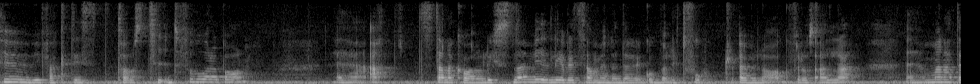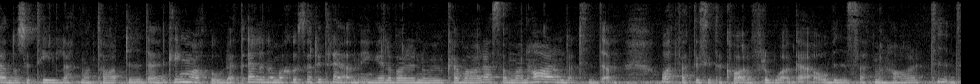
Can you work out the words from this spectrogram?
hur vi faktiskt tar oss tid för våra barn. Eh, att stanna kvar och lyssna. Vi lever i ett samhälle där det går väldigt fort överlag för oss alla. Eh, men att ändå se till att man tar tiden kring matbordet eller när man skjutsar till träning eller vad det nu kan vara som man har den där tiden. Och att faktiskt sitta kvar och fråga och visa att man har tid.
